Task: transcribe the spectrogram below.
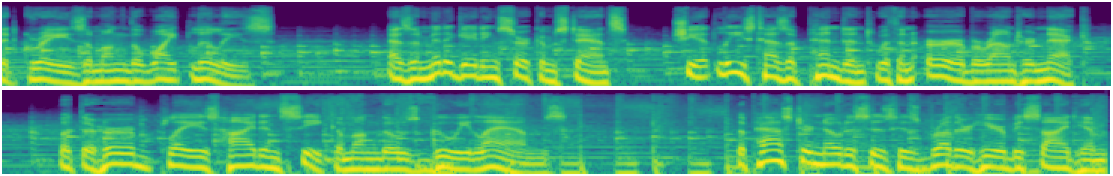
that graze among the white lilies. As a mitigating circumstance, she at least has a pendant with an herb around her neck, but the herb plays hide and seek among those gooey lambs. The pastor notices his brother here beside him,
